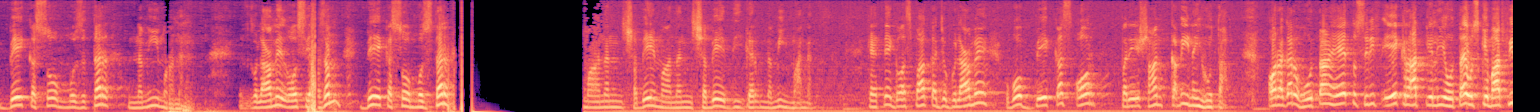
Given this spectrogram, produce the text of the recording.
بے کسو مزتر نمی مانن۔ غلام غوث اعظم، بے کسو مزتر مانن، شب مانن، شب دیگر نمی مانن۔ کہتے ہیں گوس پاک کا جو غلام ہے، وہ بے کس اور پریشان کبھی نہیں ہوتا۔ اور اگر ہوتا ہے تو صرف ایک رات کے لیے ہوتا ہے، اس کے بعد پھر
